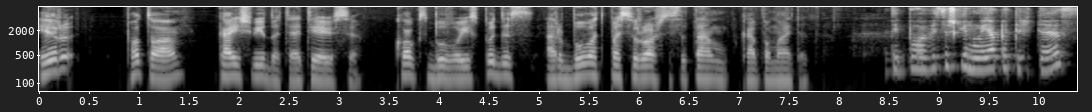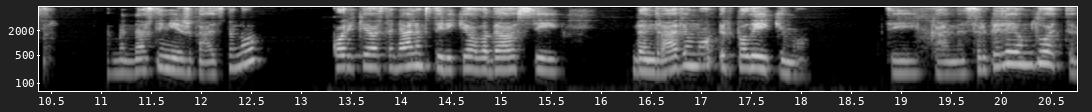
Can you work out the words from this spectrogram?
Ir po to, ką išvydote atėjusi, koks buvo įspūdis, ar buvot pasiruošusi tam, ką pamatėt? Tai buvo visiškai nauja patirtis, manęs tai neišgazdino. Ko reikėjo seneliams, tai reikėjo labiausiai bendravimo ir palaikymo. Tai ką mes ir galėjom duoti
